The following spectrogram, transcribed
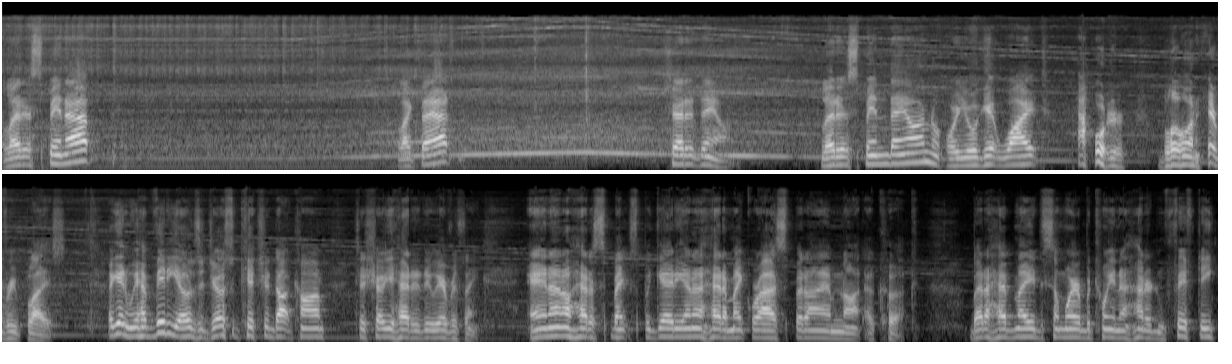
Let it spin up like that. Shut it down. Let it spin down or you'll get white powder blowing every place. Again, we have videos at josephkitchen.com to show you how to do everything. And I know how to make spaghetti, I know how to make rice, but I am not a cook. But I have made somewhere between 150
